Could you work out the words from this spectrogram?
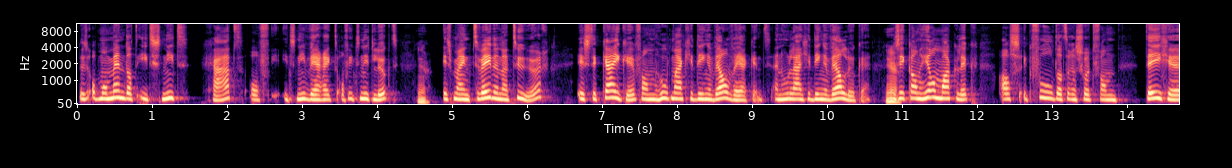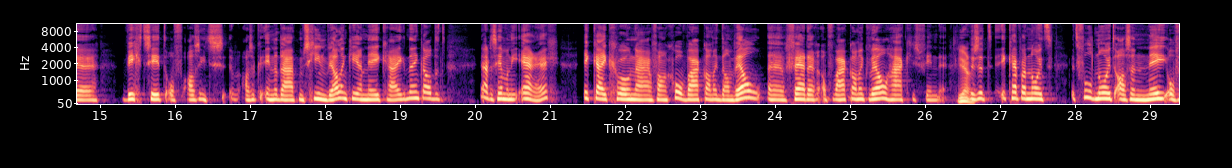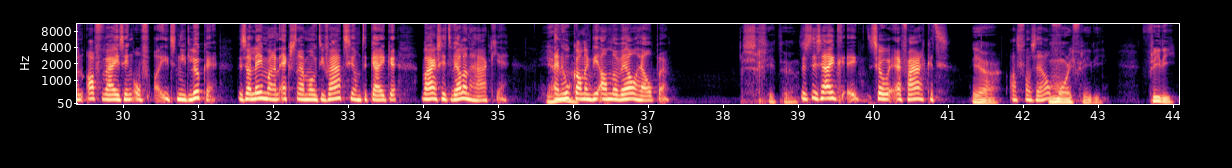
Dus op het moment dat iets niet gaat of iets niet werkt of iets niet lukt, Ja. is mijn tweede natuur is te kijken van hoe maak je dingen wel werkend en hoe laat je dingen wel lukken. Ja. Dus ik kan heel makkelijk als ik voel dat er een soort van tegenwicht zit of als iets als ik inderdaad misschien wel een keer een nee krijg, dan denk ik altijd ja, dat is helemaal niet erg. Ik kijk gewoon naar van, goh, waar kan ik dan wel eh, verder of waar kan ik wel haakjes vinden? Ja. Dus het, ik heb er nooit, het voelt nooit als een nee of een afwijzing of iets niet lukken. Het is alleen maar een extra motivatie om te kijken waar zit wel een haakje Ja. en hoe kan ik die ander wel helpen. Schitterend. Dus het is eigenlijk, ik, zo ervaar ik het Ja, als vanzelf. mooi Friedi. Friedi,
